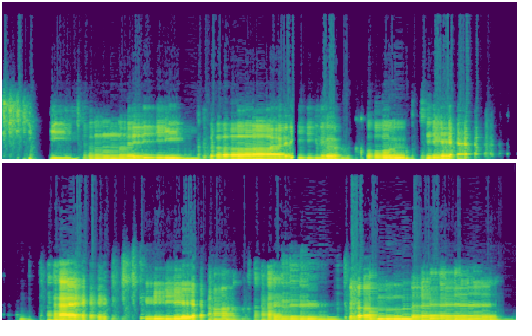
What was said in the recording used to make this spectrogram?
体中的一个一个构建太是一样，它是专门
